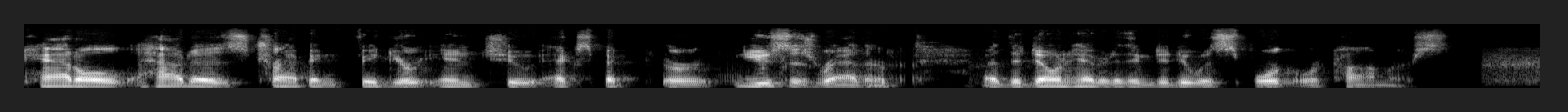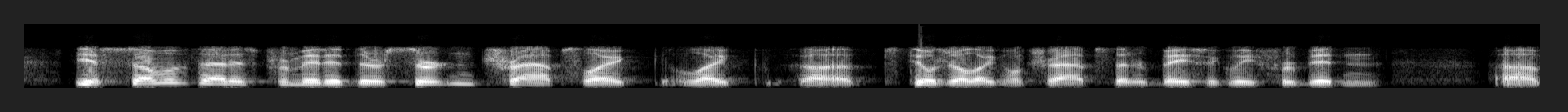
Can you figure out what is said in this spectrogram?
cattle? How does trapping figure into expect or uses rather uh, that don't have anything to do with sport or commerce? Yes, some of that is permitted. There are certain traps like like uh, steel jaw leg hold traps that are basically forbidden uh,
